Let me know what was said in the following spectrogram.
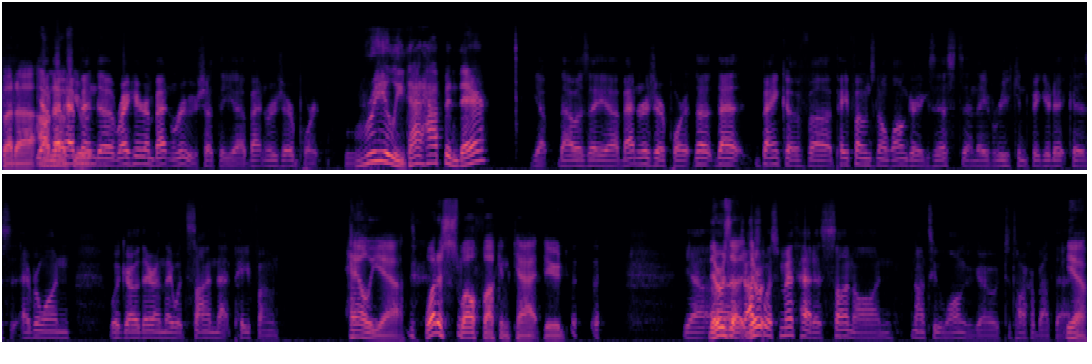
But uh I Yeah, that happened uh, right here in Baton Rouge at the uh, Baton Rouge airport. really that happened there? Yep, that was a uh, Baton Rouge airport. The, that bank of uh, payphones no longer exists, and they've reconfigured it because everyone would go there and they would sign that payphone. Hell yeah. What a swell fucking cat, dude. Yeah, There was uh, a- there- Joshua Smith had his son on not too long ago to talk about that. Yeah.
